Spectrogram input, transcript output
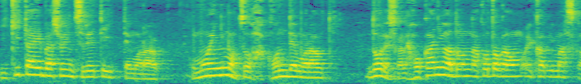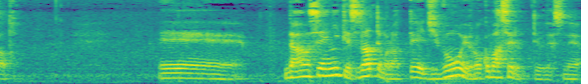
行きたい場所に連れて行ってもらう。重い荷物を運んでもらうと。どうですかね？他にはどんなことが思い浮かびますかと。えー、男性に手伝ってもらって自分を喜ばせるっていうですね、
